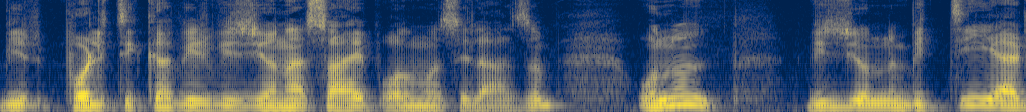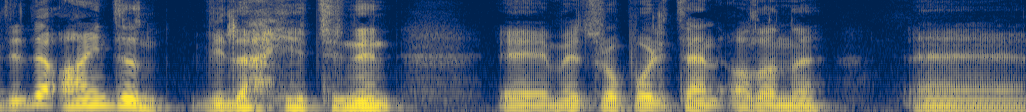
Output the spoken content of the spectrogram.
bir politika, bir vizyona sahip olması lazım. Onun vizyonunun bittiği yerde de Aydın vilayetinin e, metropoliten alanı e,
